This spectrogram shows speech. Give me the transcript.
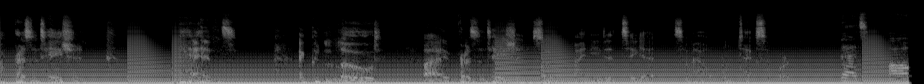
a presentation, and I couldn't load my presentation, so I needed to get some help from tech support. That's all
